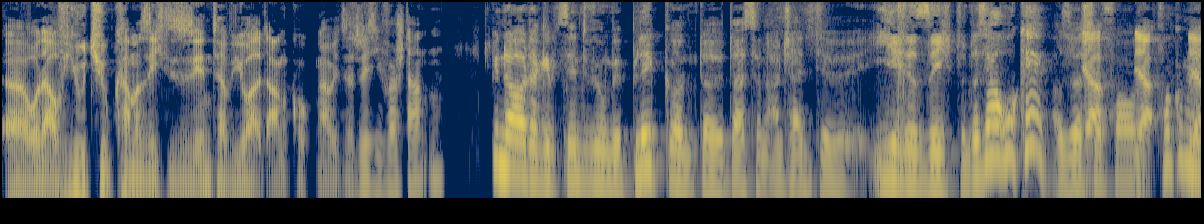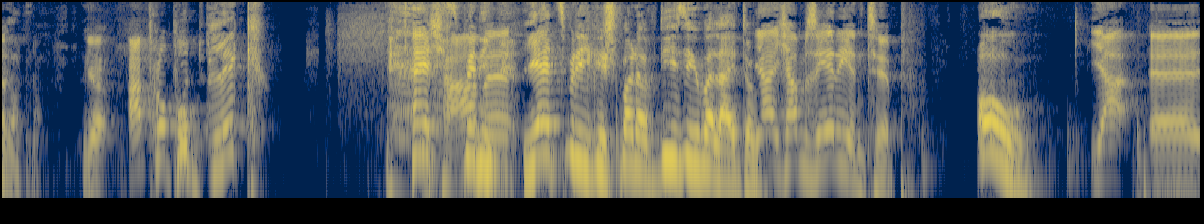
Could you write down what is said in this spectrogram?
äh, oder auf YouTube kann man sich dieses Interview halt angucken. Habe ich das richtig verstanden? Genau, da gibt's ein Interview mit Blick und äh, da ist dann anscheinend äh, ihre Sicht und das ist ja auch okay. Also das ist ja, voll, vollkommen in Ordnung. Ja. Apropos Blick. Jetzt, habe- bin ich, jetzt bin ich gespannt auf diese Überleitung. Ja, ich habe einen Serientipp. Oh, Ja, äh,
